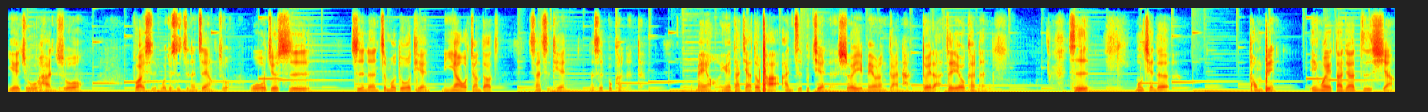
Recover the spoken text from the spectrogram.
业主喊说，不好意思，我就是只能这样做，我就是只能这么多天，你要我降到三十天，那是不可能的。没有，因为大家都怕案子不见了，所以没有人敢喊。对了，这也有可能是目前的通病，因为大家只想。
